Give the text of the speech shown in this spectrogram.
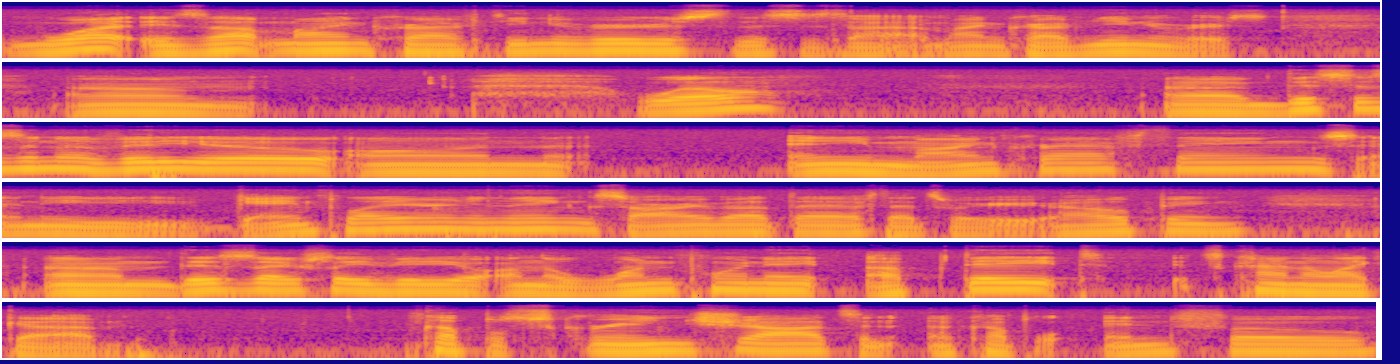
What is up, Minecraft Universe? This is uh, Minecraft Universe. Um, well, uh, this isn't a video on any Minecraft things, any gameplay or anything. Sorry about that if that's what you're hoping. Um, this is actually a video on the 1.8 update. It's kind of like a couple screenshots and a couple info,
